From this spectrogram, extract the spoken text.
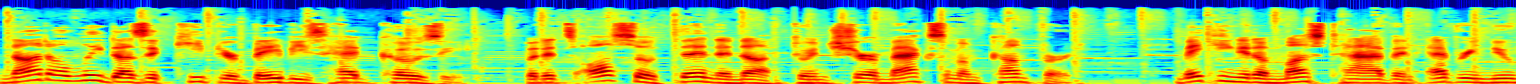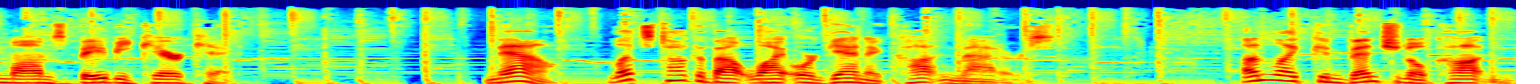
Not only does it keep your baby's head cozy, but it's also thin enough to ensure maximum comfort, making it a must-have in every new mom's baby care kit. Now, let's talk about why organic cotton matters. Unlike conventional cotton,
